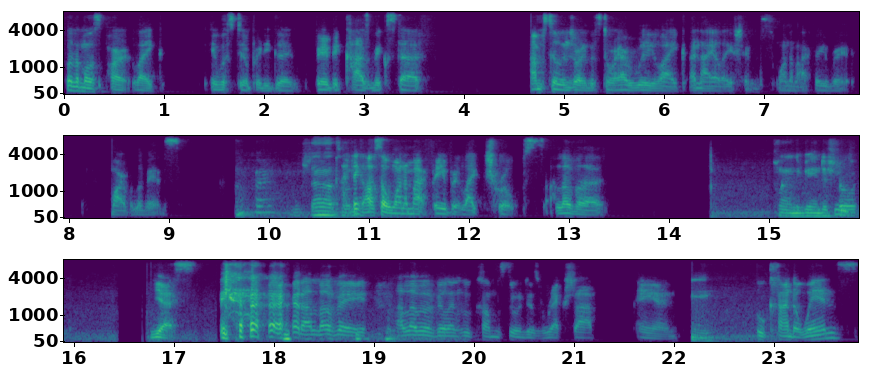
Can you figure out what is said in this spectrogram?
for the most part, like it was still pretty good. Very big cosmic stuff. I'm still enjoying the story. I really like Annihilations, one of my favorite Marvel events. Okay. Shout out to I think also one of my favorite like tropes. I love a plan to being destroyed. Yes. and I love a I love a villain who comes through and just wreck shop and mm. who kind of wins.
